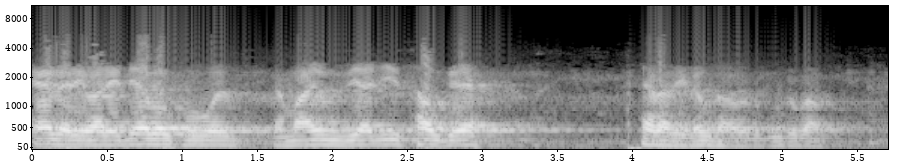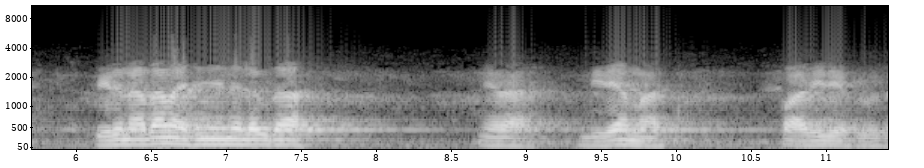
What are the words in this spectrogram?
အဲ့ဒါတွေပါလေတဲဘုတ်ကိုဓမ္မယုံဇာကြီးဆောက်တယ်အဲ့ဒါတွေလောက်တာကိုကုသိုလ်ကောင်းဝေဒနာသားမှရှင်းရှင်းနဲ့လောက်တာအဲ့ဒါဒီထဲမှာပါသေးတယ်သူက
